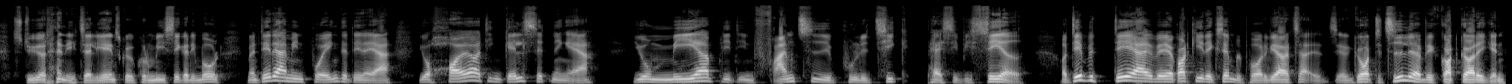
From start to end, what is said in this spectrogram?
styre den italienske økonomi sikkert i mål. Men det der er min pointe, det er, jo højere din gældsætning er, jo mere bliver din fremtidige politik passiviseret. Og det, det er, vil jeg godt give et eksempel på det. Vi har gjort det tidligere, vi kan godt gøre det igen.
